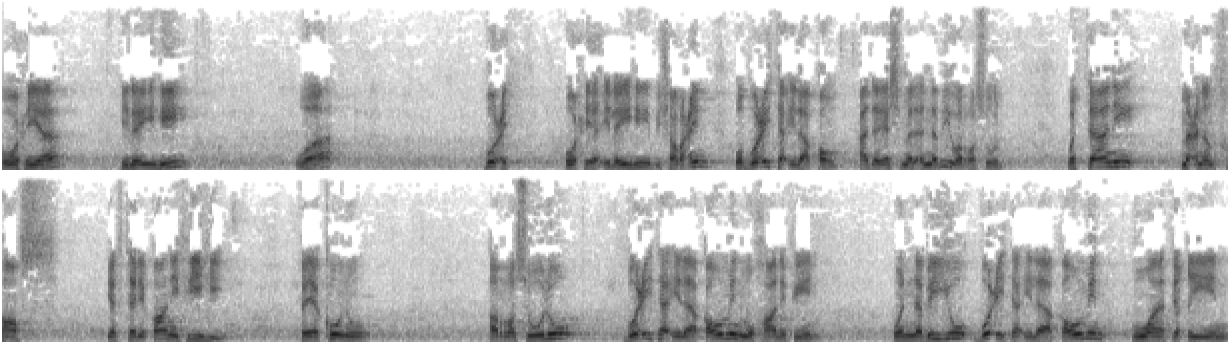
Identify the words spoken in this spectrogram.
أوحي إليه وبعث أوحي إليه بشرع وبعث إلى قوم هذا يشمل النبي والرسول. والثاني معنى خاص يفترقان فيه فيكون الرسول بعث إلى قوم مخالفين والنبي بعث إلى قوم موافقين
